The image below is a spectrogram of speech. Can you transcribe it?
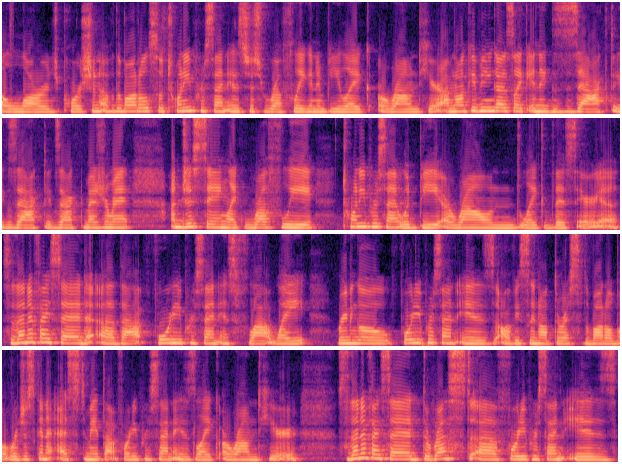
a large portion of the bottle. So 20% is just roughly going to be like around here. I'm not giving you guys like an exact, exact, exact measurement. I'm just saying like roughly 20% would be around like this area. So then if I said uh, that 40% is flat white, we're gonna go 40% is obviously not the rest of the bottle, but we're just gonna estimate that 40% is like around here. So then if I said the rest of 40% is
